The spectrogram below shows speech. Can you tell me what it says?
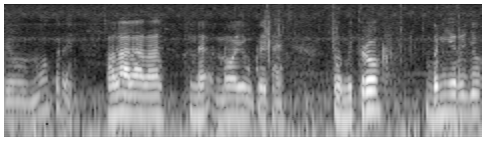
એવું ન કરે. હાલ હાલ હાલ નો એવું કંઈ થાય. તો મિત્રો બની રહેજો.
